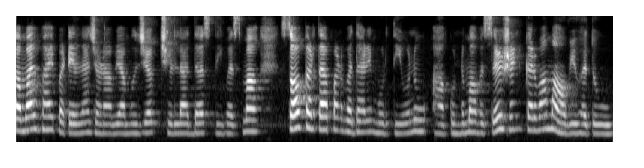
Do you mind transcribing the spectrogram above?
કમલભાઈ પટેલના જણાવ્યા મુજબ છેલ્લા દસ દિવસમાં સો કરતાં પણ વધારે મૂર્તિઓનું આ કુંડમાં વિસર્જન કરવામાં આવ્યું હતું.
